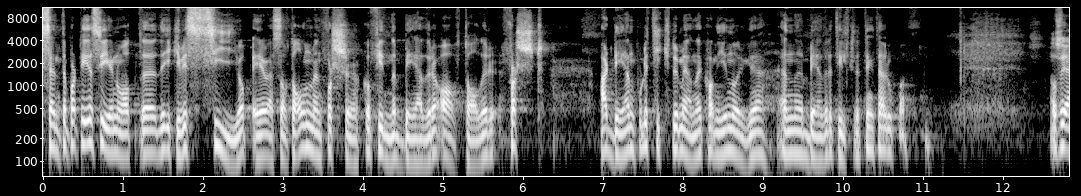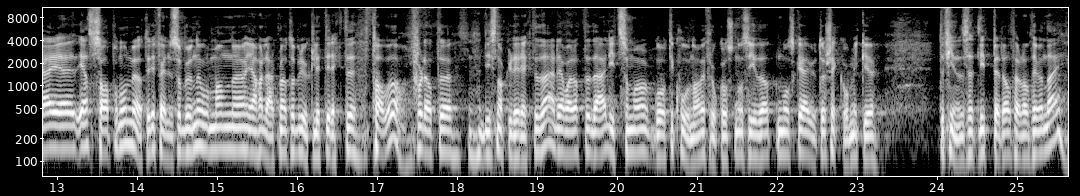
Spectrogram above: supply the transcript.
Senterpartiet sier nå at de det ikke vil si opp EØS-avtalen, men forsøke å finne bedre avtaler først. Er det en politikk du mener kan gi Norge en bedre tilknytning til Europa? Altså jeg, jeg, sa på noen møter i Fellesforbundet hvor man, jeg har lært meg å bruke litt direkte tale. at eh, de snakker direkte der. Det var at det er litt som å gå til kona ved frokosten og si at nå skal jeg ut og sjekke om ikke det finnes et litt bedre alternativ enn deg.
